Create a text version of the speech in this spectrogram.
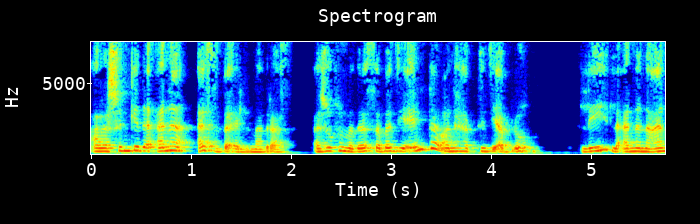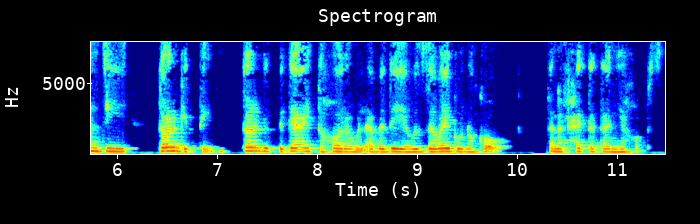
علشان كده أنا أسبق المدرسة. أشوف المدرسة بادية إمتى وأنا هبتدي قبلهم. ليه؟ لأن أنا عندي target تاني. target بتاعي الطهارة والأبدية والزواج ونقاء. أنا في حتة تانية خالص.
